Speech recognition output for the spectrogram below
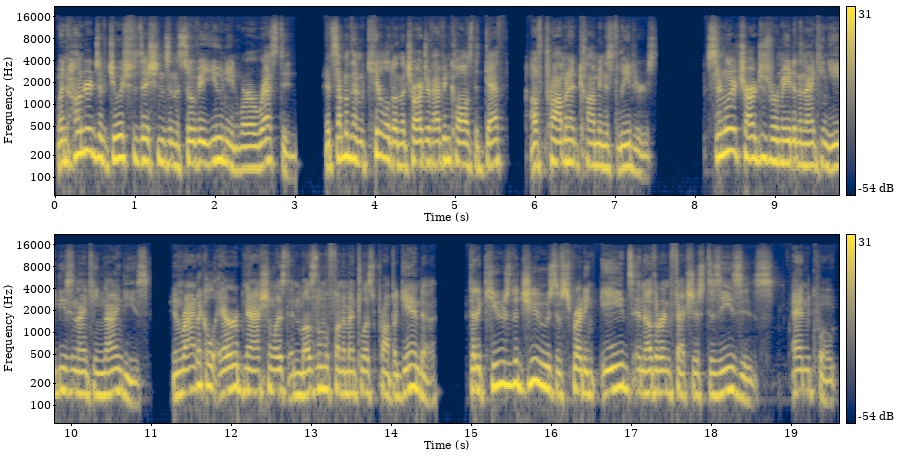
when hundreds of Jewish physicians in the Soviet Union were arrested, and some of them killed on the charge of having caused the death of prominent communist leaders. Similar charges were made in the 1980s and 1990s in radical Arab nationalist and Muslim fundamentalist propaganda that accused the Jews of spreading AIDS and other infectious diseases. End quote.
